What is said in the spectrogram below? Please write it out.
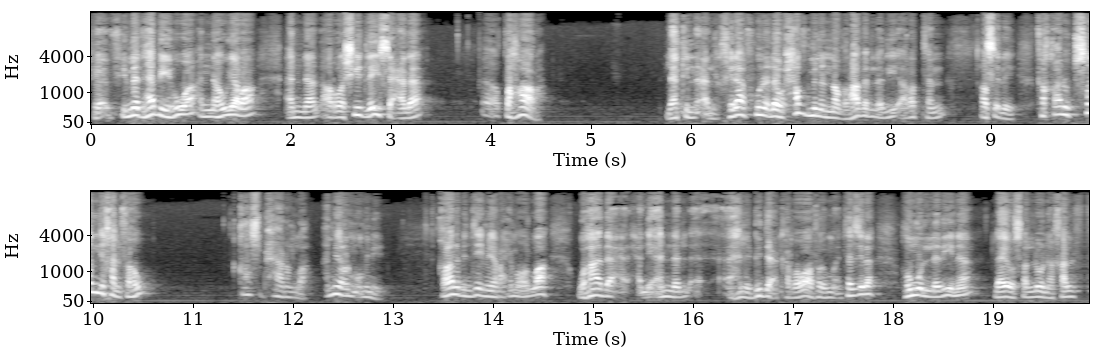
في مذهبه هو أنه يرى أن الرشيد ليس على طهارة. لكن الخلاف هنا له حظ من النظر هذا الذي أردت أن أصل إليه. فقالوا تصلي خلفه. قال سبحان الله أمير المؤمنين. قال ابن تيمية رحمه الله وهذا لأن أهل البدع كالروافض والمعتزلة هم الذين لا يصلون خلف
